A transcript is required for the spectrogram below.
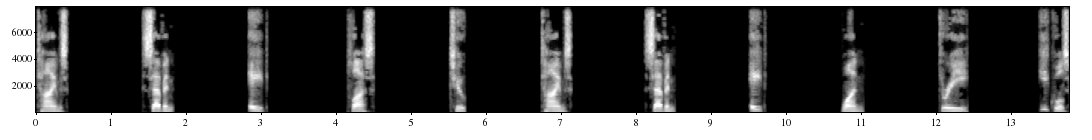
times 7 8 plus 2 times 7 8 1 3 equals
